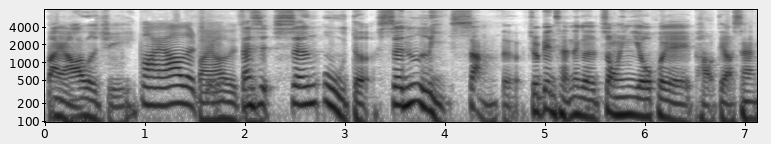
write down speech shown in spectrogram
，biology，、biology，biology，但是生物的生理上的就变成那个重音又会跑掉，像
